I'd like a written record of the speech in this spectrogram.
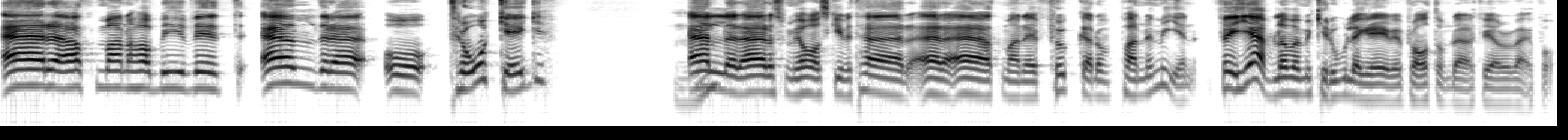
är det att man har blivit äldre och tråkig? Mm. Eller är det som jag har skrivit här, är, är att man är fuckad av pandemin? För jävlar vad mycket roliga grejer vi pratar om där att vi har varit iväg på.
